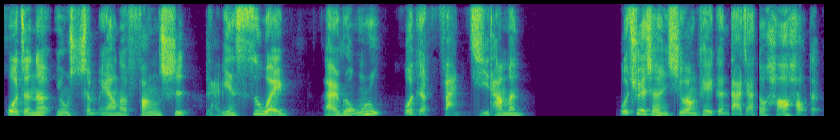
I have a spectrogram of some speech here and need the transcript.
或者呢用什么样的方式改变思维来融入或者反击他们。我确实很希望可以跟大家都好好的，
